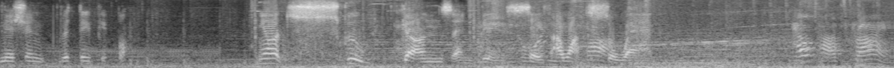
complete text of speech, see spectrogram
mission with the people. You know what? Screw guns and being safe. I want swag. Hellpods Prime.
